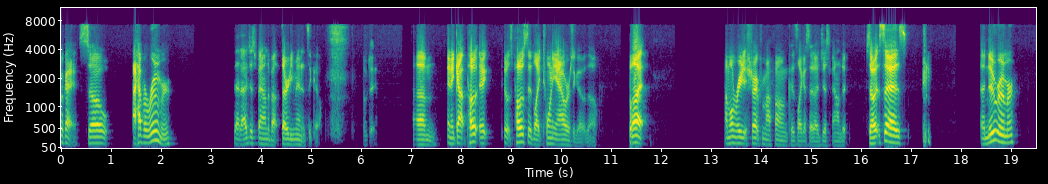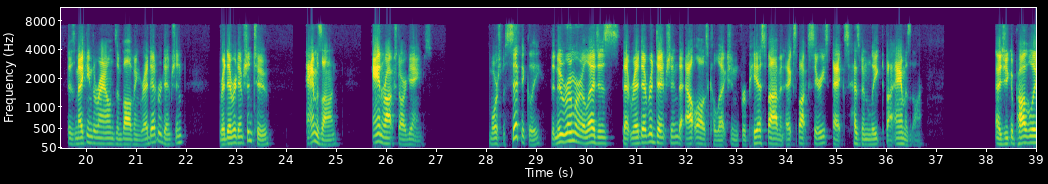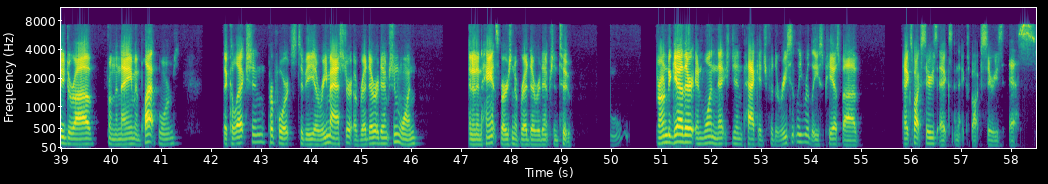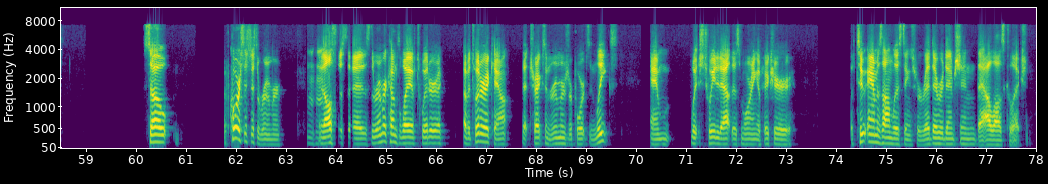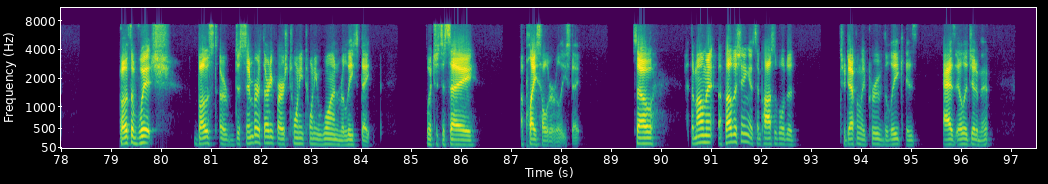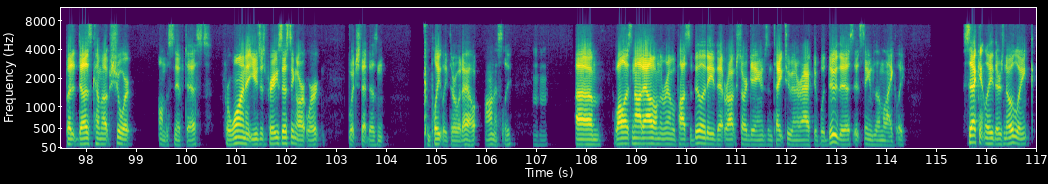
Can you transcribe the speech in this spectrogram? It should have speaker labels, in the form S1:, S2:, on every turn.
S1: Okay, so I have a rumor that I just found about 30 minutes ago.
S2: Oh dear.
S1: Um, and it got po- it, it was posted like 20 hours ago though. But I'm gonna read it straight from my phone because, like I said, I just found it. So it says a new rumor is making the rounds involving Red Dead Redemption, Red Dead Redemption 2, Amazon, and Rockstar Games. More specifically, the new rumor alleges that Red Dead Redemption, the Outlaws collection for PS5 and Xbox Series X, has been leaked by Amazon. As you could probably derive from the name and platforms, the collection purports to be a remaster of Red Dead Redemption 1 and an enhanced version of Red Dead Redemption 2.
S2: Ooh.
S1: Thrown together in one next gen package for the recently released PS5, Xbox Series X, and Xbox Series S. So, of course, it's just a rumor.
S2: Mhm.
S1: It also says the rumor comes way of Twitter of a Twitter account that treks in rumors, reports, and leaks, and which tweeted out this morning a picture of two Amazon listings for Red Dead Redemption: The Outlaws Collection, both of which boast a December 31st, 2021 release date, which is to say a placeholder release date. So, at the moment of publishing, it's impossible to to definitely prove the leak is as illegitimate, but it does come up short on the sniff test. For one, it uses pre-existing artwork, which that doesn't completely throw it out, honestly.
S2: Mhm.
S1: Um, while it's not out on the realm of possibility that Rockstar Games and Take Two Interactive would do this, it seems unlikely. Secondly, there's no link.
